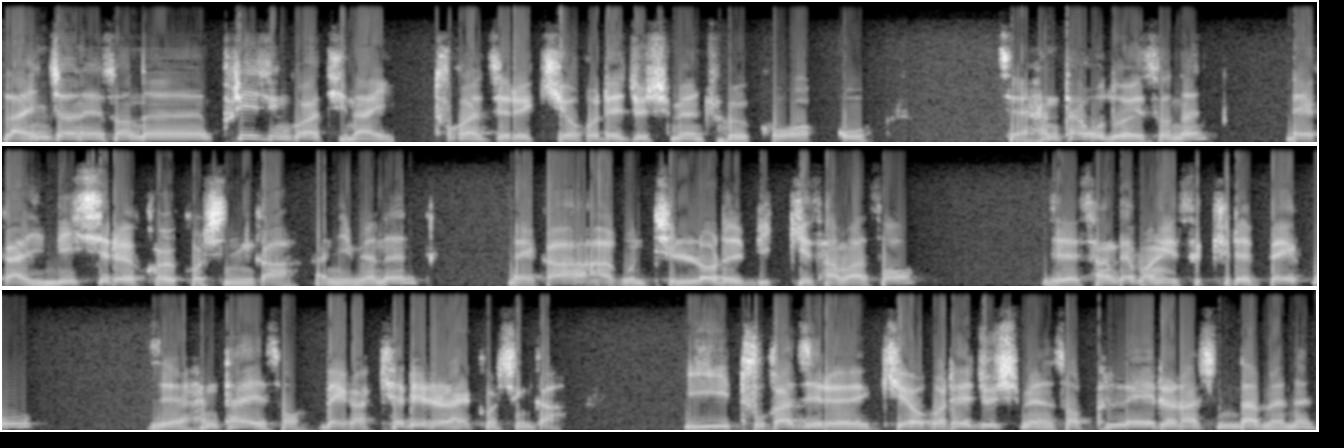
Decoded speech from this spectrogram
라인전에서는 프리징과 디나이 두 가지를 기억을 해주시면 좋을 것 같고 이제 한타 구도에서는 내가 이니시를 걸 것인가 아니면은 내가 아군 딜러를 미끼 삼아서 이제 상대방의 스킬을 빼고 이제 한타에서 내가 캐리를 할 것인가. 이 두 가지를 기억을 해주시면서 플레이를 하신다면은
